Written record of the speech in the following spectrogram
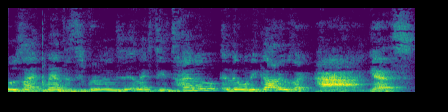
was like, man, does he really need the NXT title? And then when he got it, he was like, ha, yes.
